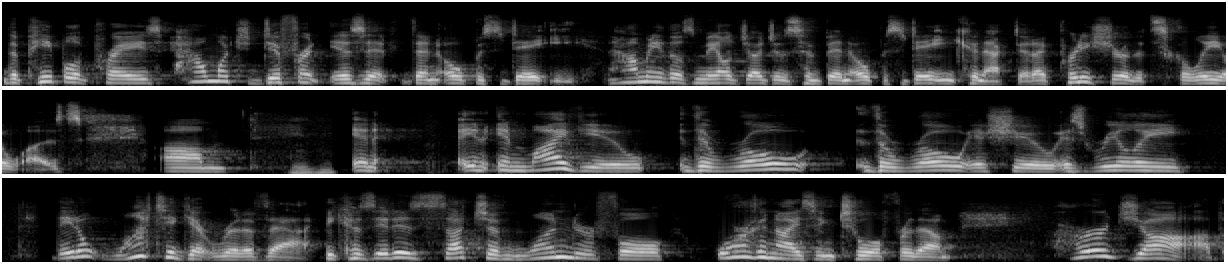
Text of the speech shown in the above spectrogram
the people of praise, how much different is it than Opus Dei? How many of those male judges have been Opus Dei connected? I'm pretty sure that Scalia was. Um, mm-hmm. And in, in my view, the Roe the Roe issue is really they don't want to get rid of that because it is such a wonderful organizing tool for them. Her job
